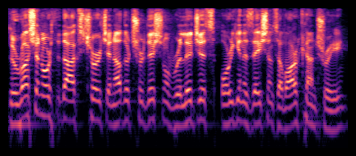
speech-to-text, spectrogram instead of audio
The Russian Orthodox Church and other traditional religious organizations of our country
